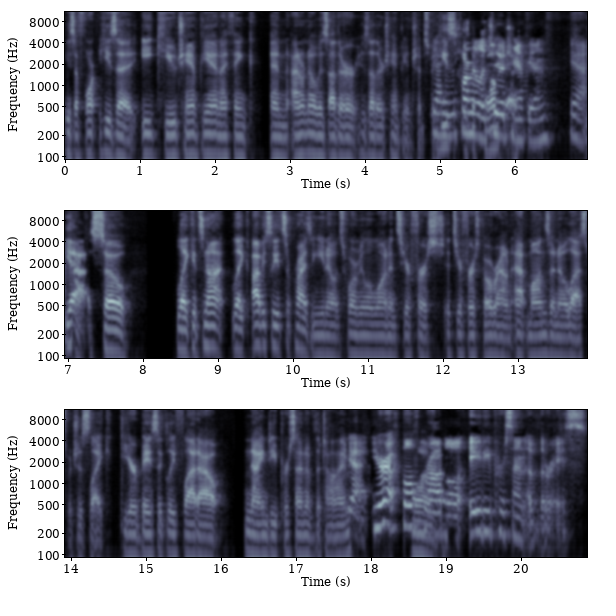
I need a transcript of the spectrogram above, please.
he's a for, he's a EQ champion, I think, and I don't know his other his other championships, but Yeah, he's he's a he's a Formula 2 champion. Yeah. Yeah, so like it's not like obviously it's surprising, you know, it's Formula 1, it's your first it's your first go around at Monza no less, which is like you're basically flat out 90% of the time. Yeah, you're at full Um throttle 80% of the race.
